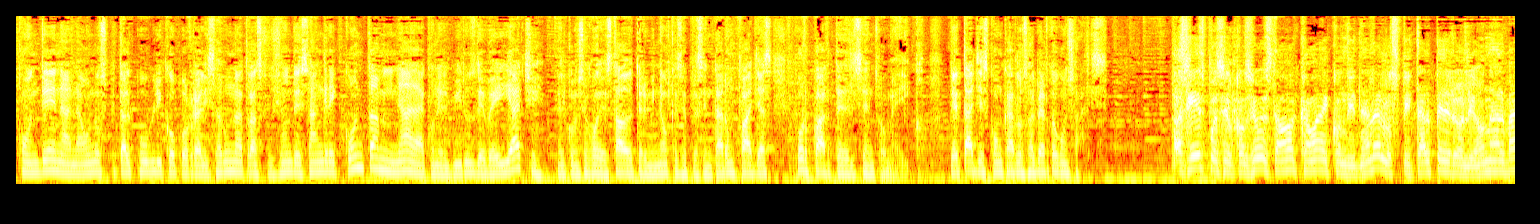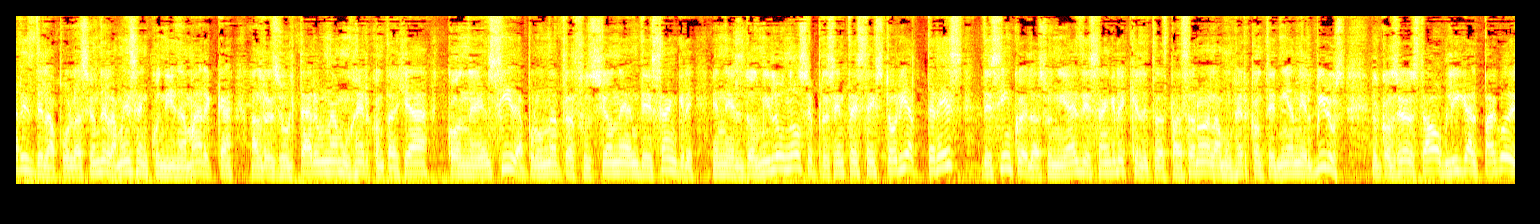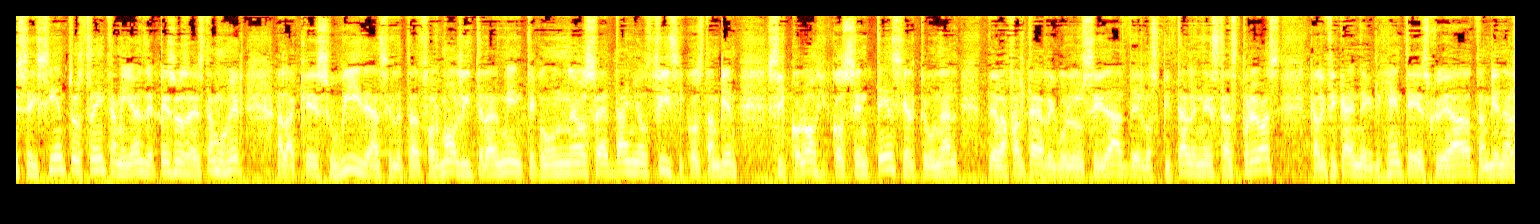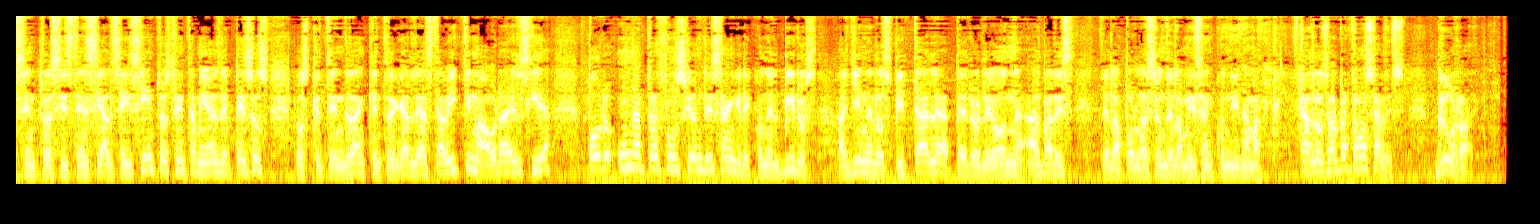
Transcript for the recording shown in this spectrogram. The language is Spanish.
Condenan a un hospital público por realizar una transfusión de sangre contaminada con el virus de VIH. El Consejo de Estado determinó que se presentaron fallas por parte del centro médico. Detalles con Carlos Alberto González. Así es, pues el Consejo de Estado acaba de condenar al Hospital Pedro León Álvarez de la población de la Mesa en Cundinamarca al resultar una mujer contagiada con eh, SIDA por una transfusión eh, de sangre. En el 2001 se presenta esta historia. Tres de cinco de las unidades de sangre que le traspasaron a la mujer contenían el virus. El Consejo de Estado obliga al pago de 630 millones de pesos a esta mujer a la que su vida se le transformó literalmente con unos eh, daños físicos, también psicológicos. Sentencia al Tribunal de la falta de rigurosidad del hospital en estas pruebas, califica de negligente y descuidado también al centro asistencial. 630 millones de pesos los que tendrán que entregarle a esta víctima ahora del SIDA por una transfusión de sangre con el virus allí en el hospital Pedro León Álvarez de la población de la Mesa en Cundinamarca. Carlos Alberto González, Blue Radio.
